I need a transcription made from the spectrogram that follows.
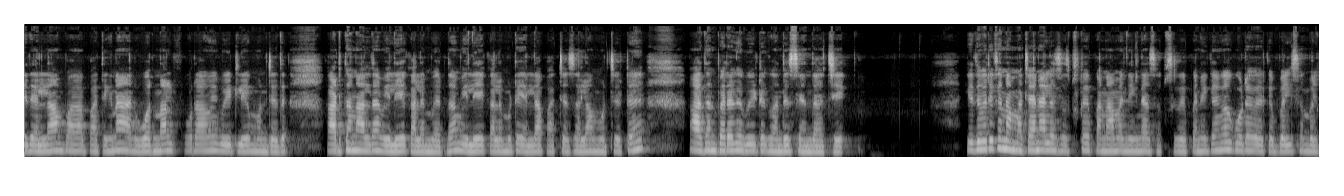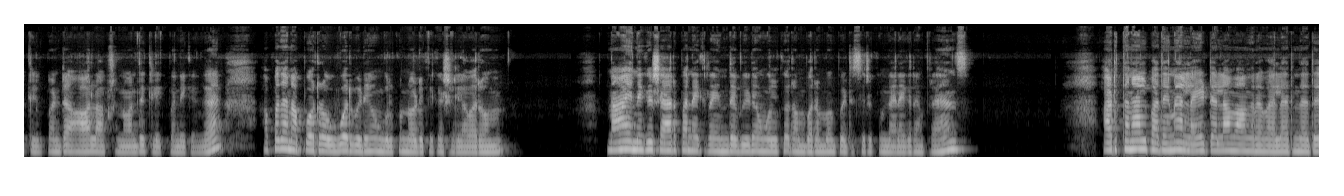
இதெல்லாம் பா பார்த்தீங்கன்னா ஒரு நாள் பூராவே வீட்லேயே முடிஞ்சது. அடுத்த நாள் தான் வெளியே கிளம்பியிருந்தோம். வெளியே கிளம்பிட்டு எல்லா பர்ச்சேஸ் எல்லாம் முடிச்சுட்டு அதன் பிறகு வீட்டுக்கு வந்து சேர்ந்தாச்சு. இது வரைக்கும் நம்ம சேனலை சப்ஸ்கிரைப் பண்ணாமல் இருந்தீங்கன்னா சப்ஸ்கிரைப் பண்ணிக்கோங்க. கூட இருக்க பெல் சிம்பிள் கிளிக் பண்ணிட்டு ஆல் ஆப்ஷன் வந்து கிளிக் பண்ணிக்கோங்க. அப்போ தான் நான் போடுற ஒவ்வொரு வீடியோ உங்களுக்கு நோட்டிஃபிகேஷனில் வரும். நான் இன்றைக்கி ஷேர் பண்ணிக்கிறேன் இந்த வீடியோ உங்களுக்கு ரொம்ப ரொம்ப பிடிச்சிருக்குன்னு நினைக்கிறேன் ஃப்ரெண்ட்ஸ் அடுத்த நாள் பார்த்திங்கன்னா லைட்டெல்லாம் வாங்குகிற வேலை இருந்தது.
